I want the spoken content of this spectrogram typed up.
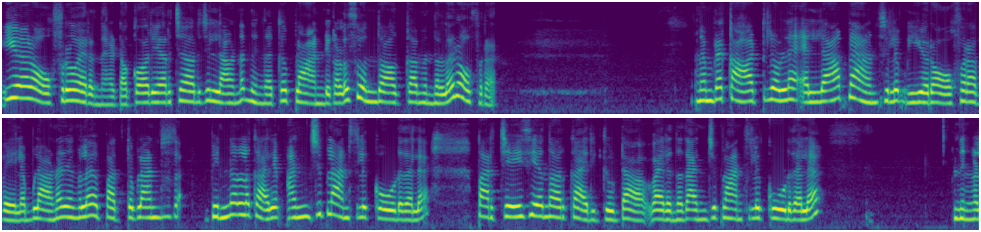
ഈ ഒരു ഓഫർ വരുന്നത് കേട്ടോ. കൊറിയർ ചാർജ് ഇല്ലാണ്ട് നിങ്ങൾക്ക് പ്ലാന്റുകൾ സ്വന്തമാക്കാം എന്നുള്ളൊരു ഓഫർ നമ്മുടെ കാർട്ടിലുള്ള എല്ലാ പ്ലാന്റ്സിലും ഈ ഒരു ഓഫർ അവൈലബിൾ ആണ്. നിങ്ങൾ പത്ത് പ്ലാന്റ്സ് പിന്നുള്ള കാര്യം അഞ്ച് പ്ലാന്റ്സിൽ കൂടുതൽ പർച്ചേസ് ചെയ്യുന്നവർക്കായിരിക്കും കേട്ടോ വരുന്നത്. അഞ്ച് പ്ലാന്റ്സിൽ കൂടുതൽ നിങ്ങൾ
